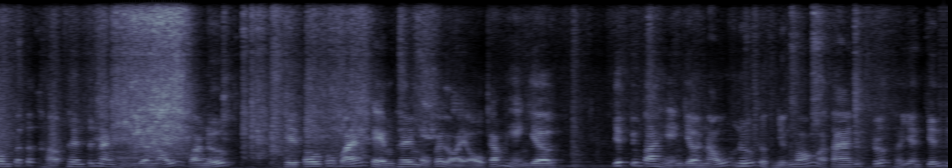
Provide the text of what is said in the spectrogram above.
không có tích hợp thêm tính năng hẹn giờ nấu và nướng. Thì tôi có bán kèm thêm một cái loại ổ cắm hẹn giờ, giúp chúng ta hẹn giờ nấu, nướng được những món mà ta biết trước thời gian chính.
